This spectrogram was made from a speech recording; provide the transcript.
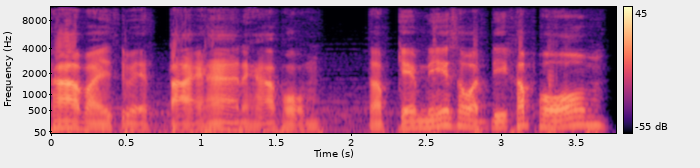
ค่าไป11 ตาย 5 นะครับผมสำหรับเกมนี้สวัสดีครับผม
